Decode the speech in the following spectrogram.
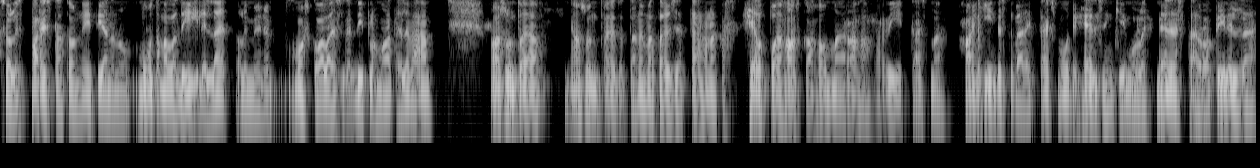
se oli parista tonnia tienannut muutamalla diilillä, että oli myynyt moskovalaisille diplomaateille vähän asuntoja asuntoja, tota, niin mä tajusin, että tämähän on aika helppoa ja hauskaa hommaa ja rahaa riittää. Sitten mä hain kiinteistövälittäjäksi, muutin Helsinkiin, mulla oli 400 euroa tilillä ja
